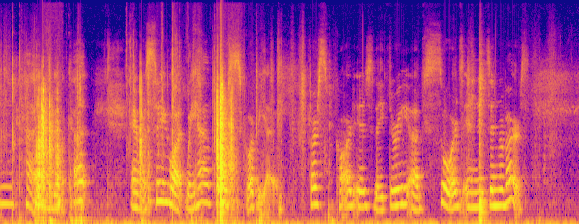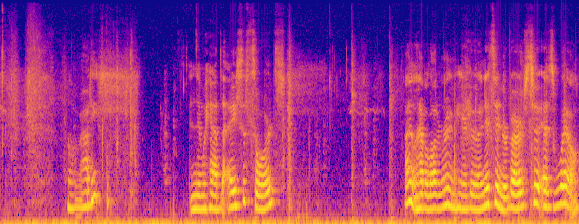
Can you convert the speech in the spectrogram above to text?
Okay, I'm going to give a cut and we'll see what we have for Scorpio. First card is the Three of Swords and it's in reverse. Alrighty. And then we have the Ace of Swords. I don't have a lot of room here, do I? And it's in reverse too, as well.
